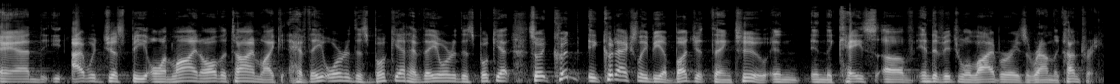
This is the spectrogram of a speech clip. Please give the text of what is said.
and I would just be online all the time like have they ordered this book yet have they ordered this book yet so it could it could actually be a budget thing too in in the case of individual libraries around the country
